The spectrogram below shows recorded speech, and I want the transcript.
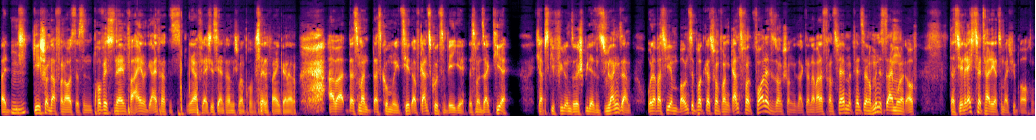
Weil Mhm. ich gehe schon davon aus, dass ein professionellen Verein und die Eintracht ist, ja, vielleicht ist die Eintracht nicht mal ein professioneller Verein, keine Ahnung. Aber dass man das kommuniziert auf ganz kurzen Wege, dass man sagt, hier, ich habe das Gefühl, unsere Spieler sind zu langsam. Oder was wir bei uns im Podcast schon von ganz von vor der Saison schon gesagt haben, da war das Transferfenster noch mindestens einen Monat auf, dass wir einen Rechtsverteidiger zum Beispiel brauchen.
